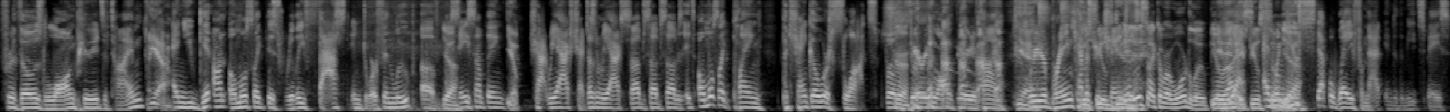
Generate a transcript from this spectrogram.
for those long periods of time. yeah. And you get on almost like this really fast endorphin loop of Yeah. say something, Yep. chat reacts, chat doesn't react, sub, sub, subs. It's almost like playing Pachinko or slots for Sure. a very long period of time Yeah. where your brain chemistry feels good. changes. It is like a reward loop. You're It right. is. feels and so when good. you step away from that into the meat space,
